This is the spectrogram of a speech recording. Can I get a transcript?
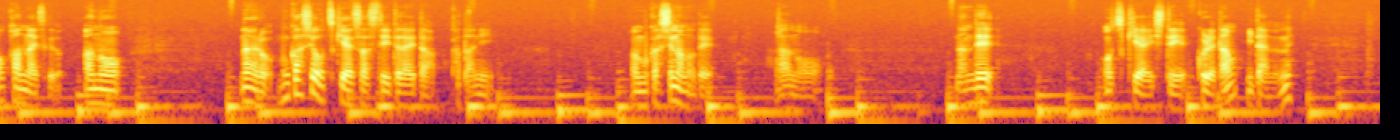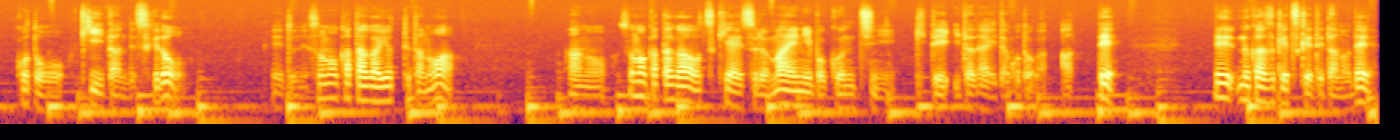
わかんないですけど。あのなんやろ。昔お付き合いさせていただいた方に、まあ、昔なのであのなんでお付き合いしてくれたん？みたいなね。ことを聞いたんですけどえっ、ー、とねその方が言ってたのはあのその方がお付き合いする前に僕ん家に来ていただいたことがあってでぬか漬けつけてたので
